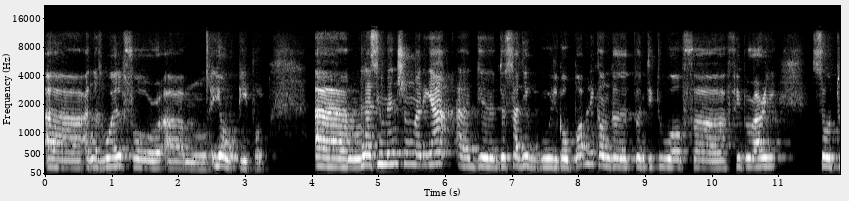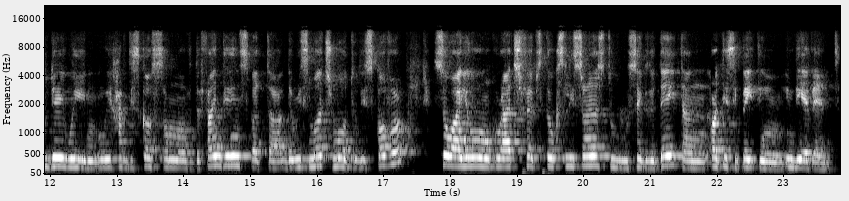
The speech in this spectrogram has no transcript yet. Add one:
uh, and as well for um, young people um, and as you mentioned, Maria, uh, the, the study will go public on the 22 of uh, February. So today we, we have discussed some of the findings, but uh, there is much more to discover. So I encourage FEPS Talks listeners to save the date and participate in, in the event.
